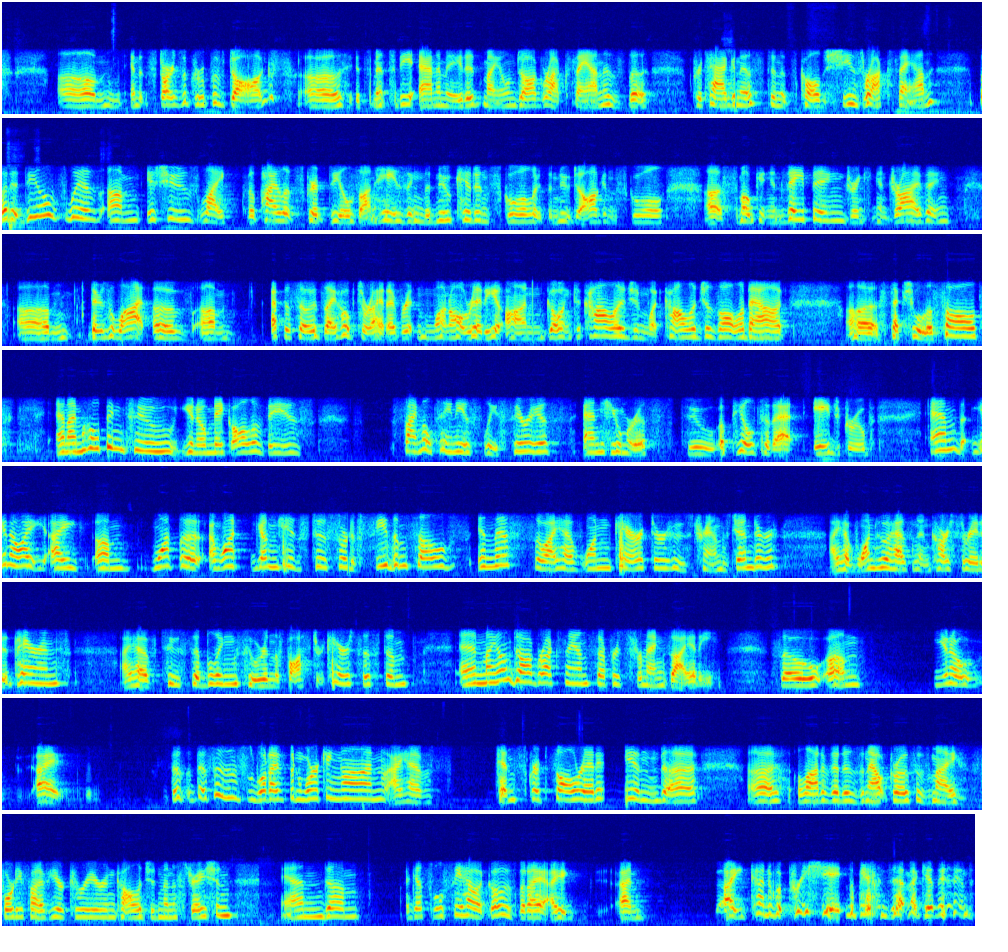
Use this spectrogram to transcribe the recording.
Um, and it stars a group of dogs. Uh, it's meant to be animated. My own dog Roxanne is the protagonist, and it's called She's Roxanne. But it deals with um, issues like the pilot script deals on hazing the new kid in school or the new dog in school, uh, smoking and vaping, drinking and driving. Um, there's a lot of um, episodes I hope to write. I've written one already on going to college and what college is all about, uh, sexual assault, and I'm hoping to, you know, make all of these simultaneously serious and humorous to appeal to that age group. And you know, I I um, want the I want young kids to sort of see themselves in this. So I have one character who's transgender. I have one who has an incarcerated parent. I have two siblings who are in the foster care system, and my own dog Roxanne suffers from anxiety. So, um, you know, I this, this is what I've been working on. I have 10 scripts already, and uh, uh, a lot of it is an outgrowth of my 45 year career in college administration. And um, I guess we'll see how it goes, but I, I, I'm, I kind of appreciate the pandemic in, in,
